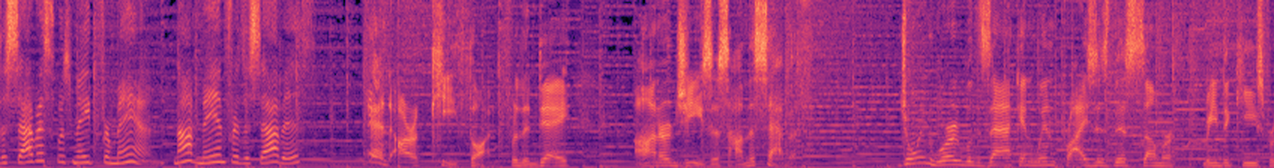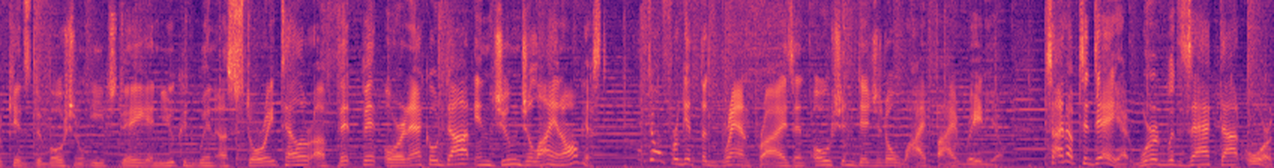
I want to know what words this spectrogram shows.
The Sabbath was made for man, not man for the Sabbath. And our key thought for the day honor Jesus on the Sabbath. Join Word with Zach and win prizes this summer. Read the Keys for Kids devotional each day, and you could win a Storyteller, a Fitbit, or an Echo Dot in June, July, and August. And don't forget the grand prize an Ocean Digital Wi Fi radio. Sign up today at wordwithzach.org.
